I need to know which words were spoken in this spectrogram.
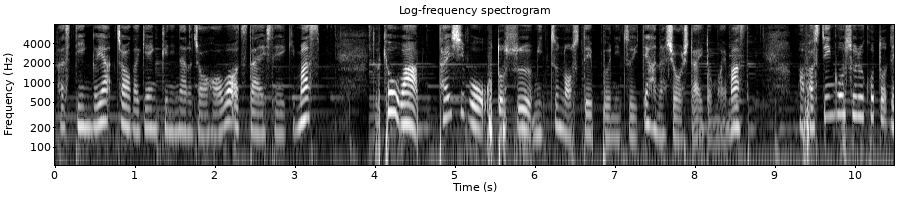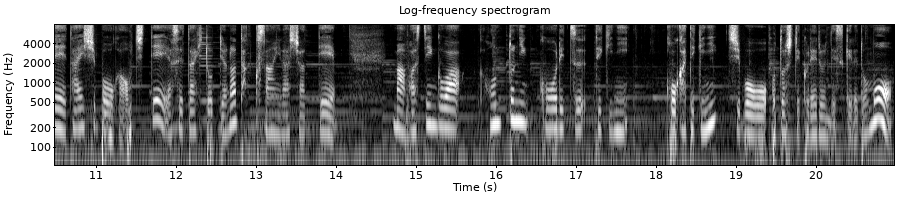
ファスティングや腸が元気になる情報をお伝えしていきます。今日は体脂肪を落とす3つのステップについて話をしたいと思います。まあ、ファスティングをすることで体脂肪が落ちて痩せた人っていうのはたくさんいらっしゃって、まあ、ファスティングは本当に効率的に効果的に脂肪を落としてくれるんですけれども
